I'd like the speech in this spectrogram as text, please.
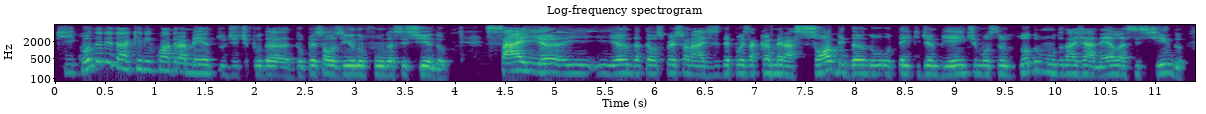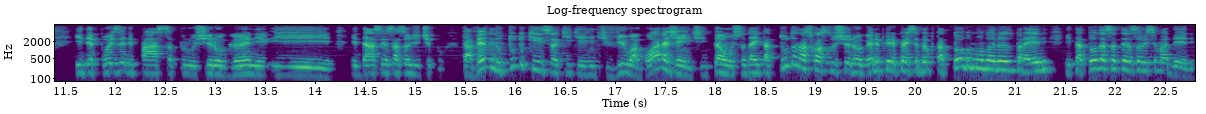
que quando ele dá aquele enquadramento de tipo da- do pessoalzinho no fundo assistindo, sai e, e- anda até os personagens, e depois a câmera sobe dando o take de ambiente, mostrando todo mundo na janela assistindo, e depois ele passa pro Shirogane e, e dá a sensação de tipo, tá vendo tudo que isso aqui que a gente viu agora, gente? Então, isso daí tá tudo nas costas do Shirogane, porque ele percebeu que tá todo mundo olhando pra ele e tá toda essa tensão em cima dele.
